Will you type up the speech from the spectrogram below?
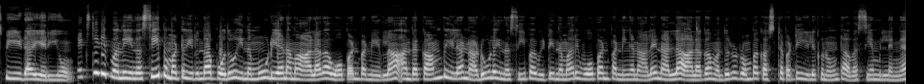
ஸ்பீடாக எரியும். நெக்ஸ்ட் டிப் வந்து இந்த சீப்பு மட்டும் இருந்தால் போதும். இந்த மூடியை நம்ம அழகாக ஓப்பன் பண்ணிடலாம். அந்த கம்பியில் நடுவில் இந்த சீப்பை விட்டு இந்த மாதிரி ஓப்பன் பண்ணிங்கனாலே நல்லா அழகாக வந்துட்டு ரொம்ப கஷ்டப்பட்டு இழுக்கணும்னு அவசியம் இல்லைங்க.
